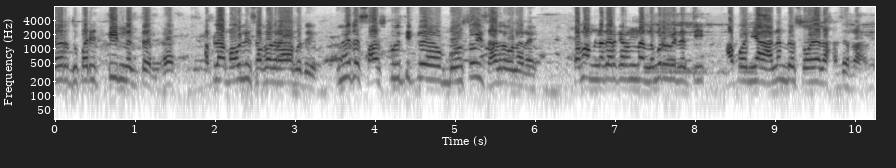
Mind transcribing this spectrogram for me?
तर दुपारी तीन नंतर आपल्या माऊली सभागृहामध्ये विविध सांस्कृतिक महोत्सवही साजरा होणार आहे. तमाम नगरकरांना नम्र विनंती आपण या आनंद सोहळ्याला हजर राहावे.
